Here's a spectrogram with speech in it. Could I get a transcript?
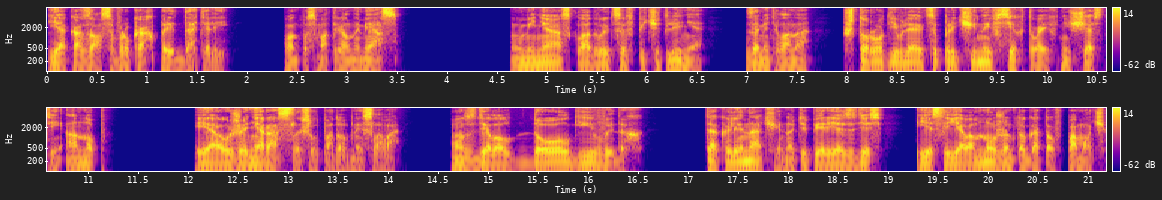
Я оказался в руках предателей. Он посмотрел на Миас. «У меня складывается впечатление», — заметила она, что род является причиной всех твоих несчастий, Аноп. Я уже не раз слышал подобные слова. Он сделал долгий выдох. Так или иначе, но теперь я здесь, если я вам нужен, то готов помочь.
